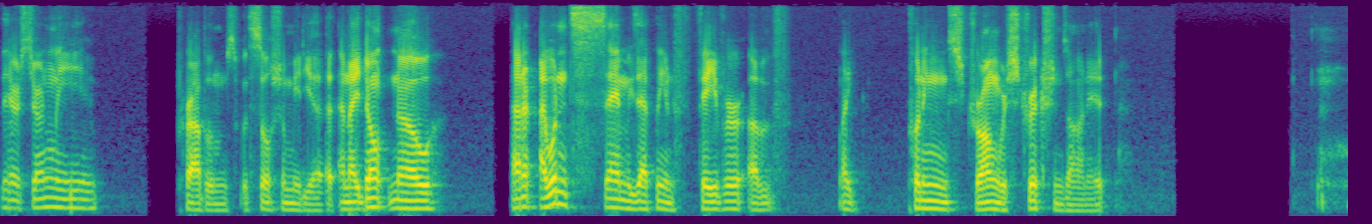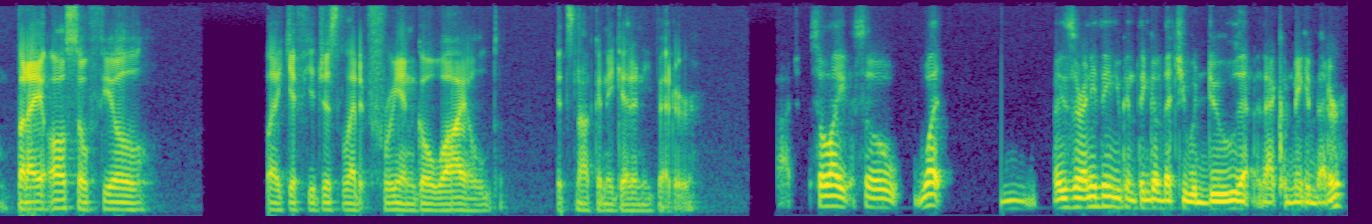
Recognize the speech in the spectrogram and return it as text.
there are certainly problems with social media, and I don't know I don't I wouldn't say I'm exactly in favor of like putting strong restrictions on it. But I also feel like if you just let it free and go wild, it's not going to get any better. Gotcha. So like, so what is there anything you can think of that you would do that that could make it better?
